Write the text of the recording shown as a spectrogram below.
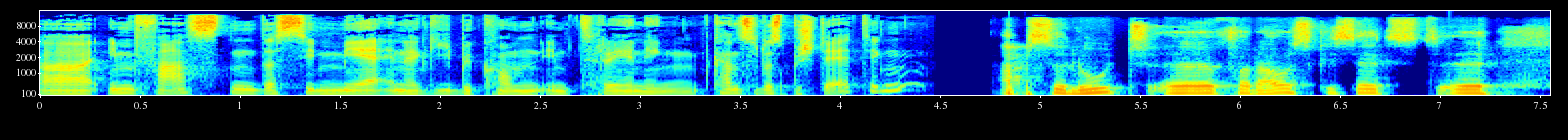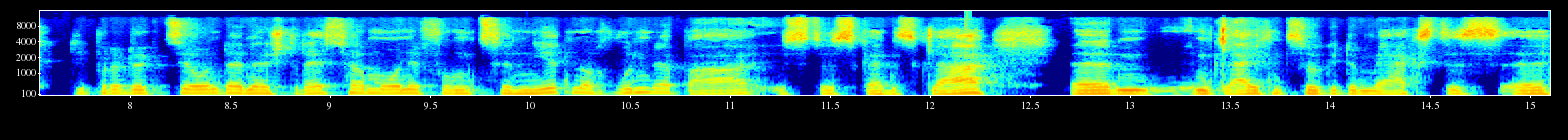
äh, im Fasten, dass sie mehr Energie bekommen im Training. Kannst du das bestätigen? Absolut, äh, vorausgesetzt, äh, die Produktion deiner Stresshormone funktioniert noch wunderbar, ist das ganz klar. Ähm, Im gleichen Zuge, du merkst es äh,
